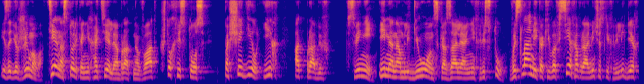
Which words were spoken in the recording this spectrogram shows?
и задержимого. Те настолько не хотели обратно в ад, что Христос пощадил их, отправив в свиней. Имя нам легион, сказали они Христу. В исламе, как и во всех авраамических религиях,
